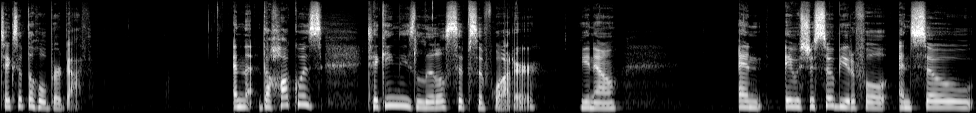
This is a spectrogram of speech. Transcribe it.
takes up the whole bird bath. And the, the hawk was taking these little sips of water, you know, and it was just so beautiful and so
